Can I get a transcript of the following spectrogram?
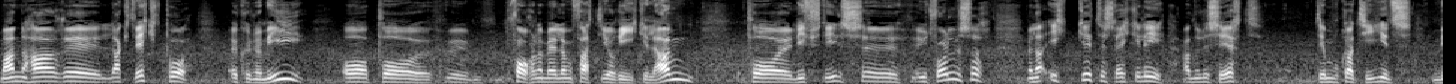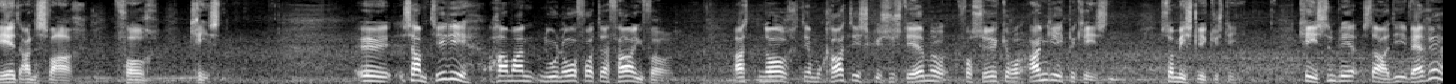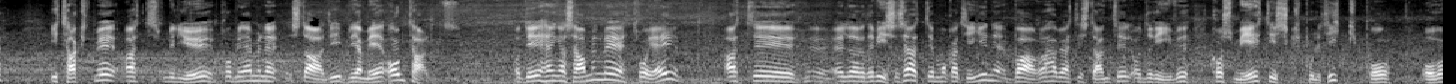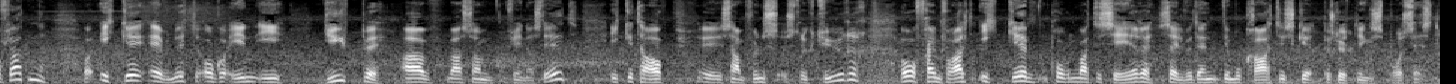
Man har eh, lagt vekt på økonomi og på uh, forholdet mellom fattige og rike land, på livsstilsutfoldelser, men har ikke tilstrekkelig analysert demokratiets medansvar for krisen. Eh, samtidig har man noen år fått erfaring for at når demokratiske systemer forsøker å angripe krisen, så mislykkes de. Krisen blir stadig verre i takt med at miljøproblemene stadig blir mer omtalt. Og Det henger sammen med, tror jeg, at eh, eller det viser seg at demokratiene bare har vært i stand til å drive kosmetisk politikk på overflaten, og ikke evnet å gå inn i dypet av hva som finner sted. Ikke ta opp eh, samfunnsstrukturer, og fremfor alt ikke problematisere selve den demokratiske beslutningsprosessen.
